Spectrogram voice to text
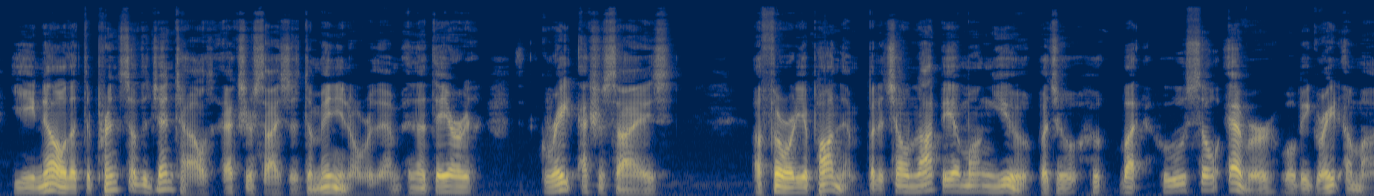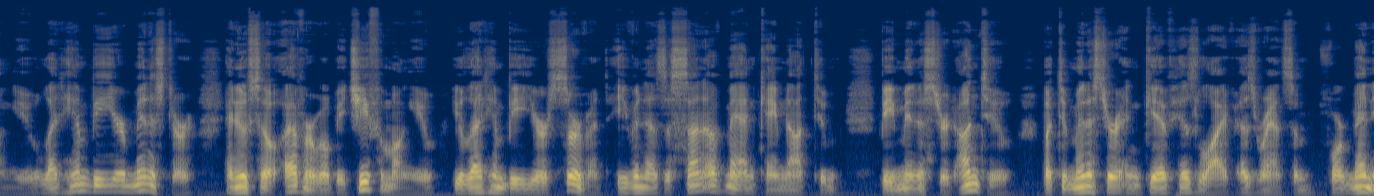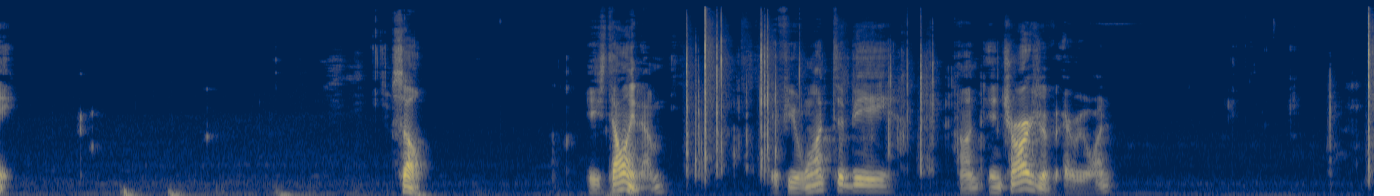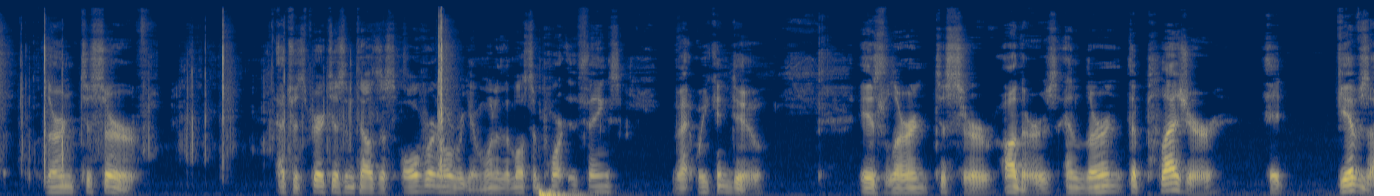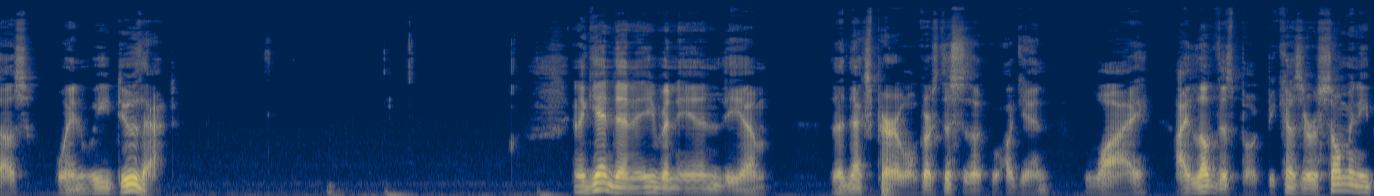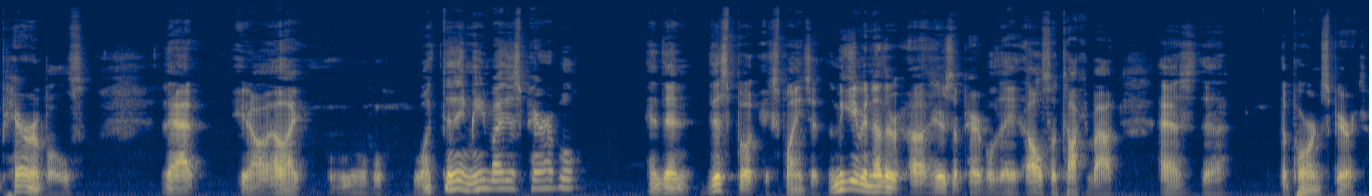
Ye know that the prince of the Gentiles exercises dominion over them, and that they are great exercise authority upon them. But it shall not be among you, but, but whosoever will be great among you, let him be your minister, and whosoever will be chief among you, you let him be your servant, even as the Son of Man came not to be ministered unto, but to minister and give his life as ransom for many. So, he's telling them if you want to be on, in charge of everyone, learn to serve. That's what Spiritism tells us over and over again. One of the most important things that we can do is learn to serve others and learn the pleasure it gives us when we do that. And again, then even in the um, the next parable, of course, this is a, again why I love this book because there are so many parables that you know, like what do they mean by this parable? And then this book explains it. Let me give you another. Uh, here's a parable they also talk about as the the poor in spirit.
